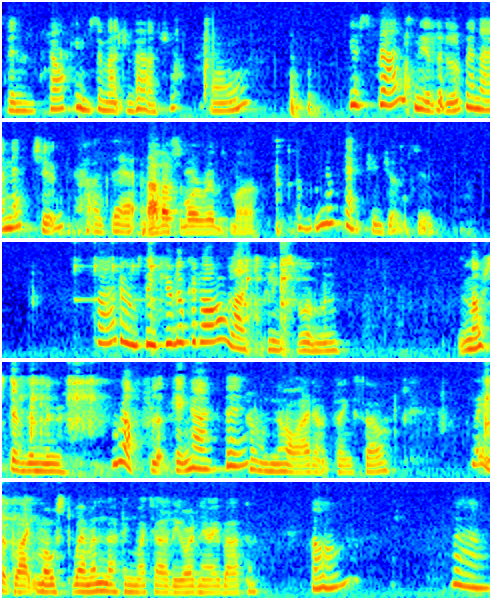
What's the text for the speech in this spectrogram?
been talking so much about you. Oh? You surprised me a little when I met you. How's that? How about some more ribs, Ma? Oh, no, thank you, Joseph. I don't think you look at all like a policewoman. Most of them are rough looking, aren't they? Oh, no, I don't think so. They look like most women, nothing much out of the ordinary about them. Oh? Well,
